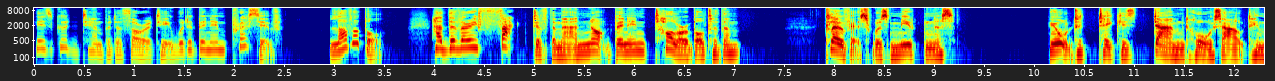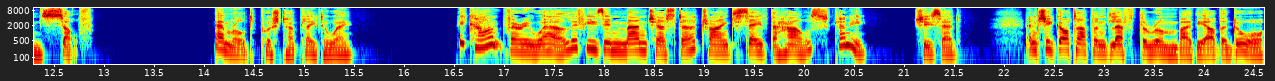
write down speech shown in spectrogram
His good tempered authority would have been impressive, lovable, had the very fact of the man not been intolerable to them. Clovis was mutinous. He ought to take his damned horse out himself. Emerald pushed her plate away. He can't very well if he's in Manchester trying to save the house, can he? she said, and she got up and left the room by the other door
